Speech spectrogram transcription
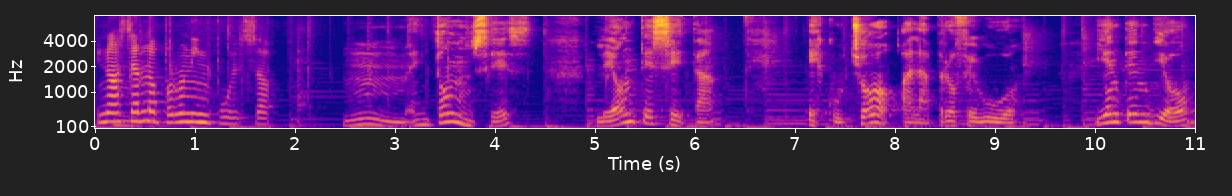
Y no hacerlo por un impulso. Mm, entonces, León TZ escuchó a la profe Búho y entendió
